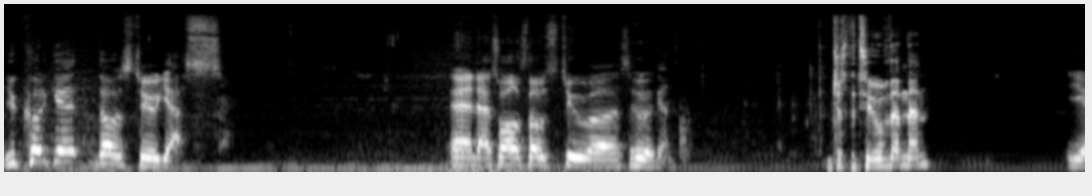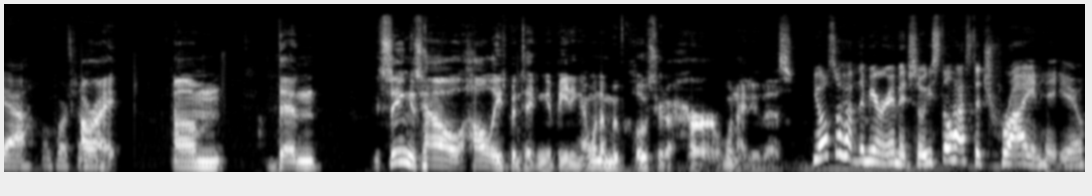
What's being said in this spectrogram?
You could get those two, yes. And as well as those two, uh, Sahuagin. Just the two of them then? Yeah, unfortunately. All right. Um, then, seeing as how Holly's been taking a beating, I want to move closer to her when I do this. You also have the mirror image, so he still has to try and hit you.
